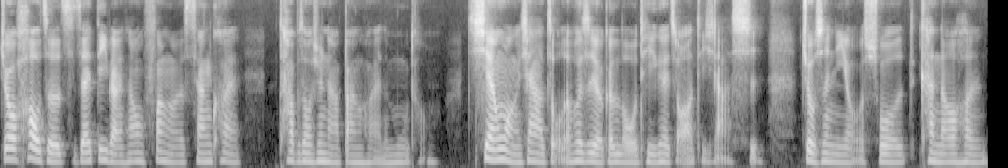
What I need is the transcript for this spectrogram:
就浩哲只在地板上放了三块他不知道去哪搬回来的木头，先往下走的，或是有个楼梯可以走到地下室。就是你有说看到很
